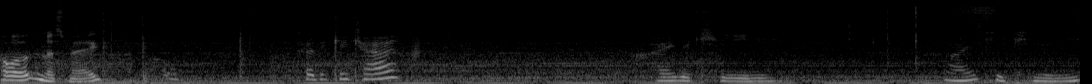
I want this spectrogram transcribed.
hello Miss Meg. For the cat. Hi, the. Hi, Kiki.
